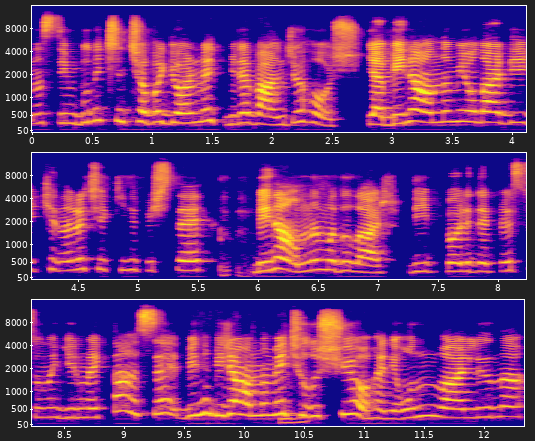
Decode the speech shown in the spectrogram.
nasıl diyeyim bunun için çaba görmek bile bence hoş. Ya beni anlamıyorlar diye kenara çekilip işte beni anlamadılar deyip böyle depresyona girmektense beni biri anlamaya çalışıyor. Hani onun varlığına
